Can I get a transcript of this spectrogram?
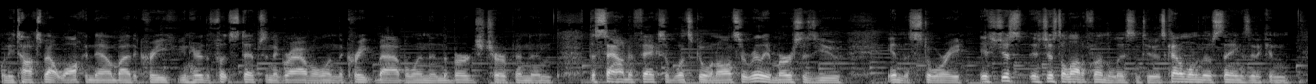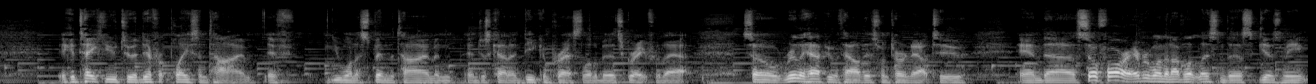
when he talks about walking down by the creek, you can hear the footsteps in the gravel and the creek babbling and the birds chirping and the sound effects of what's going on. So it really immerses you in the story. It's just, it's just a lot of fun to listen to. It's kind of one of those things that it can, it can take you to a different place in time if you want to spend the time and, and just kind of decompress a little bit. It's great for that. So really happy with how this one turned out too. And uh, so far, everyone that I've listened to this gives me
